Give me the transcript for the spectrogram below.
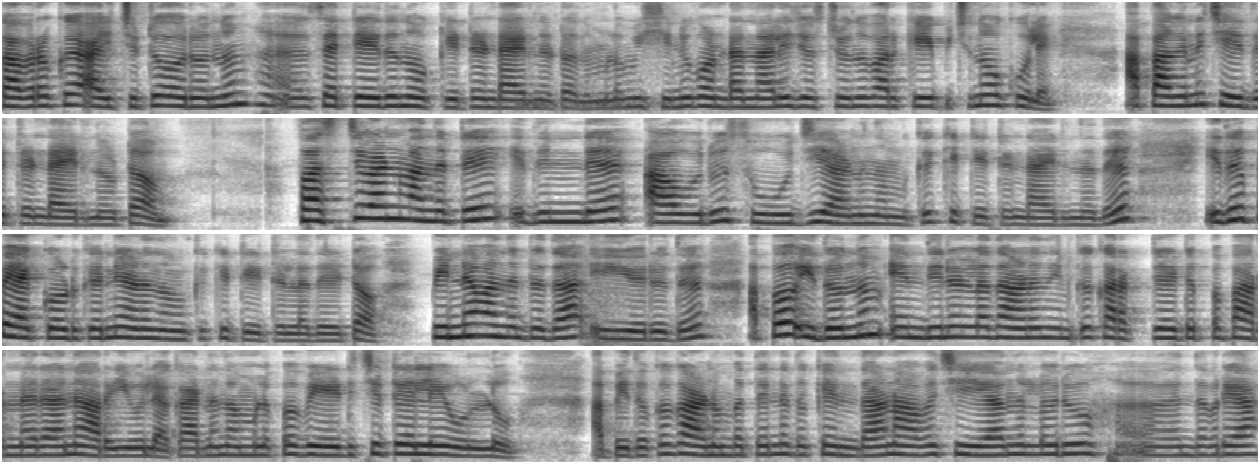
കവറൊക്കെ അയച്ചിട്ട് ഓരോന്നും സെറ്റ് ചെയ്ത് നോക്കിയിട്ടുണ്ടായിരുന്നു കേട്ടോ. നമ്മൾ മെഷീന് കൊണ്ടുവന്നാൽ ജസ്റ്റ് ഒന്ന് വർക്ക് ചെയ്യിപ്പിച്ച് നോക്കൂലേ. അപ്പോൾ അങ്ങനെ ചെയ്തിട്ടുണ്ടായിരുന്നു കേട്ടോ. ഫസ്റ്റ് വൺ വന്നിട്ട് ഇതിന്റെ ആ ഒരു സൂചിയാണ് നമുക്ക് കിട്ടിയിട്ടുണ്ടായിരുന്നത്. ഇത് പേക്കോട് തന്നെയാണ് നമുക്ക് കിട്ടിയിട്ടുള്ളത് കേട്ടോ. പിന്നെ വന്നിട്ട് ഈ ഒരു ഇത്. അപ്പോൾ ഇതൊന്നും എന്തിനുള്ളതാണ് നിനക്ക് കറക്റ്റായിട്ട് ഇപ്പോൾ പറഞ്ഞുതരാൻ അറിയൂല. കാരണം നമ്മളിപ്പോൾ മേടിച്ചിട്ടല്ലേ ഉള്ളൂ. അപ്പോൾ ഇതൊക്കെ കാണുമ്പോൾ തന്നെ ഇതൊക്കെ എന്താണ് അവ ചെയ്യാന്നുള്ളൊരു എന്താ പറയുക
